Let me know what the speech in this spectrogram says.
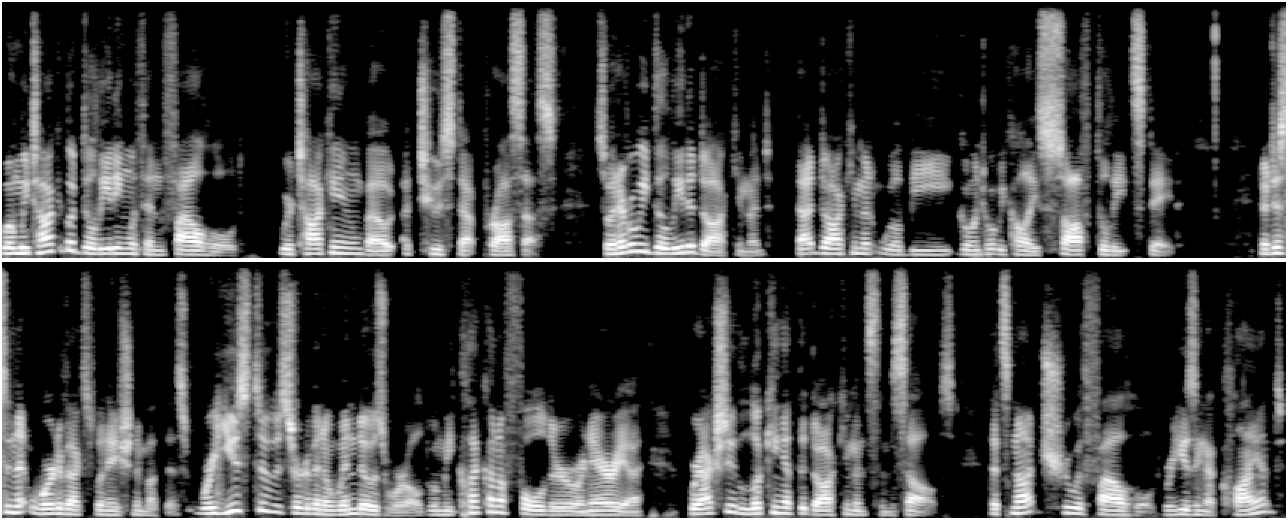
When we talk about deleting within FileHold, we're talking about a two-step process. So whenever we delete a document, that document will be go into what we call a soft delete state. Now, just a word of explanation about this. We're used to sort of in a Windows world, when we click on a folder or an area, we're actually looking at the documents themselves. That's not true with FileHold. We're using a client,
